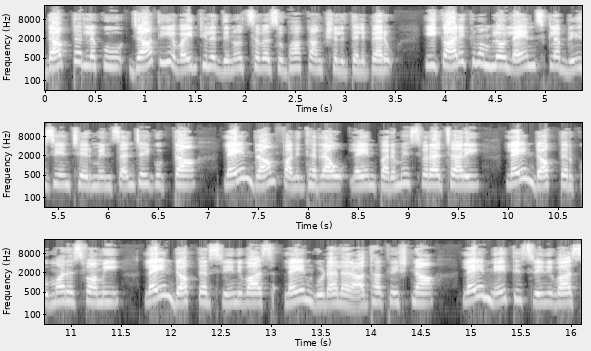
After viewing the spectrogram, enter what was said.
డాక్టర్లకు జాతీయ వైద్యుల దినోత్సవ శుభాకాంక్షలు తెలిపారు. ఈ కార్యక్రమంలో Lions Club region chairman Sanjay Gupta Lion Ram Phanidhar Rao Lion Parameshwarachari Lion doctor Kumaraswamy Lion doctor Srinivas Lion Gudala Radhakrishna Lion Neti Srinivas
